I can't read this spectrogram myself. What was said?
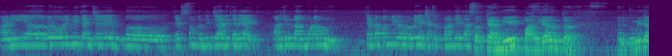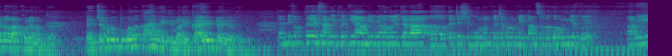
आणि वेळोवेळी मी त्यांचे त्याच्या संबंधित जे अधिकारी आहेत अर्जुन नागमोडा म्हणून त्यांना पण मी वेळोवेळी याच्या कल्पना देत असते. त्यांनी पाहिल्यानंतर आणि तुम्ही त्यांना दाखवल्यानंतर त्यांच्याकडून तुम्हाला काय माहिती मिळाली? काय रिप्लाय दिला त्यांनी? त्यांनी फक्त हे सांगितलं की आम्ही वेळोवेळी त्याला त्याच्याशी बोलून त्याच्याकडून हे काम सगळं करून घेतोय. आम्ही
